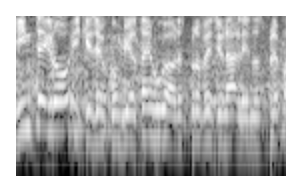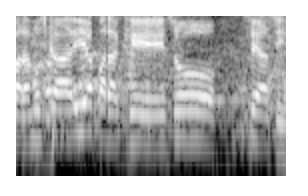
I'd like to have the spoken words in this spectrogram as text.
íntegro y que se conviertan en jugadores profesionales. Nos preparamos cada día para que eso sea así.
